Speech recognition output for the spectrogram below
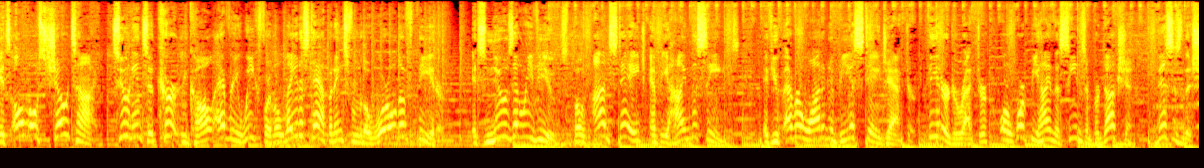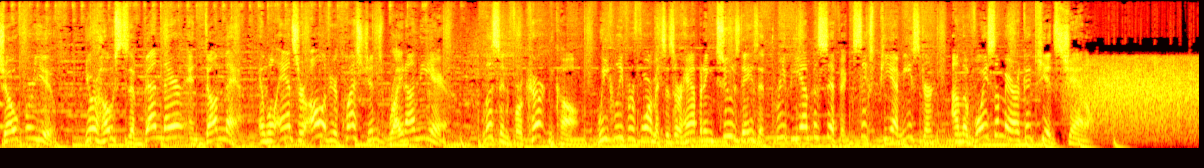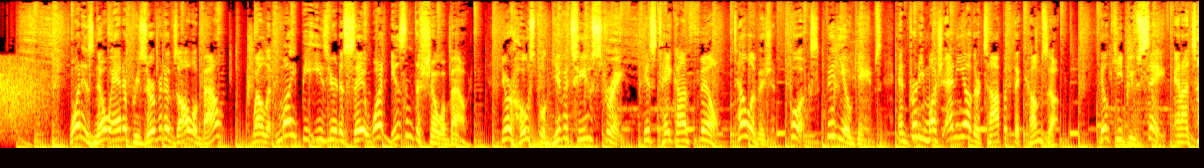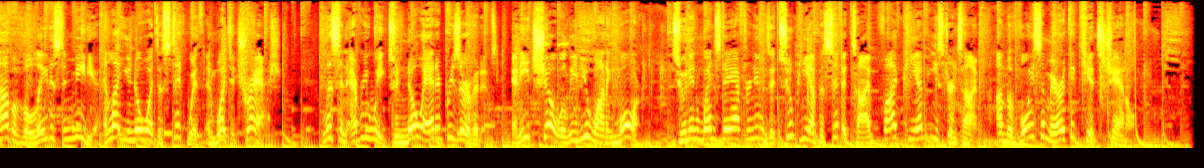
It's almost showtime. Tune in to Curtain Call every week for the latest happenings from the world of theater. It's news and reviews, both on stage and behind the scenes. If you've ever wanted to be a stage actor, theater director, or work behind the scenes in production, this is the show for you. Your hosts have been there and done that, and will answer all of your questions right on the air. Listen for Curtain Call. Weekly performances are happening Tuesdays at 3 p.m. Pacific, 6 p.m. Eastern on the Voice America Kids channel. What is No Added Preservatives all about? Well, it might be easier to say what isn't the show about. Your host will give it to you straight his take on film, television, books, video games, and pretty much any other topic that comes up. He'll keep you safe and on top of the latest in media and let you know what to stick with and what to trash. Listen every week to No Added Preservatives, and each show will leave you wanting more. Tune in Wednesday afternoons at 2 p.m. Pacific Time, 5 p.m. Eastern Time on the Voice America Kids channel.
